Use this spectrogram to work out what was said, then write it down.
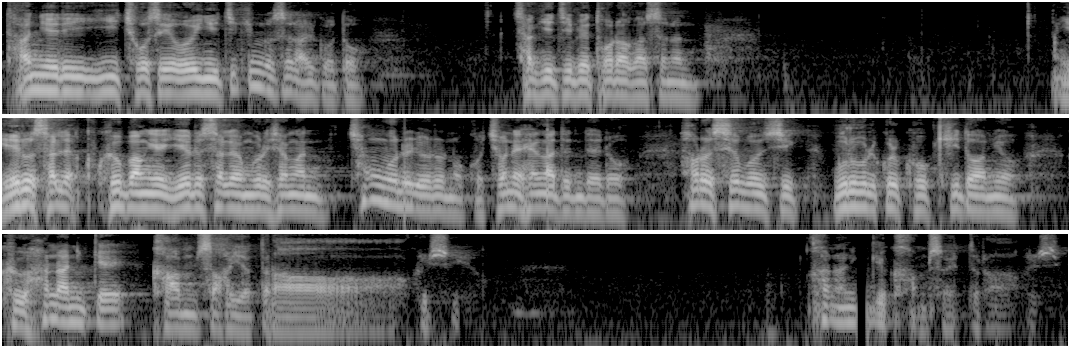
다니엘이 이 조세의 의인이 찍힌 것을 알고도 자기 집에 돌아가서는 예루살렘 그 방에 예루살렘으로 향한 창문을 열어놓고 전에 행하던 대로 하루 세 번씩 무릎을 꿇고 기도하며 그 하나님께 감사하였더라 그랬어요. 하나님께 감사했더라 그랬어요.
